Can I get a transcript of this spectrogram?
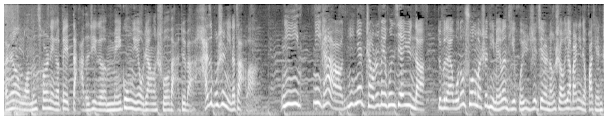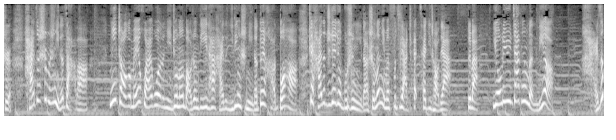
反正我们村那个被打的这个媒工也有这样的说法，对吧？孩子不是你的咋了？你你看啊，你你找着未婚先孕的，对不对？我都说了嘛，身体没问题，回去接着能生，要不然你得花钱治。孩子是不是你的咋了？你找个没怀过的，你就能保证第一胎孩子一定是你的，对好多好，这孩子直接就不是你的，省得你们夫妻俩猜猜忌吵架，对吧？有利于家庭稳定。孩子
